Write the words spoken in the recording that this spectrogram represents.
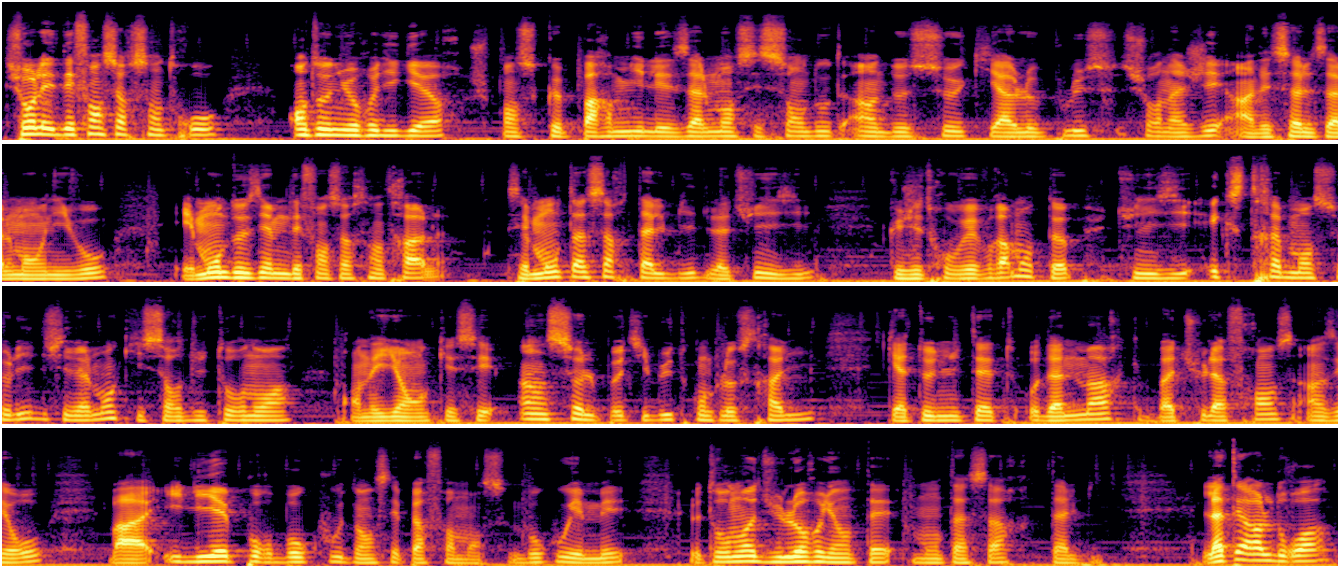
Sur les défenseurs centraux, Antonio Rudiger, je pense que parmi les Allemands, c'est sans doute un de ceux qui a le plus surnagé, un des seuls Allemands au niveau. Et mon deuxième défenseur central, c'est Montassar Talbi de la Tunisie, que j'ai trouvé vraiment top. Tunisie extrêmement solide finalement, qui sort du tournoi en ayant encaissé un seul petit but contre l'Australie, qui a tenu tête au Danemark, battu la France 1-0. Bah, il y est pour beaucoup dans ses performances, beaucoup aimé. Le tournoi du Lorientais, Montassar Talbi. Latéral droit,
